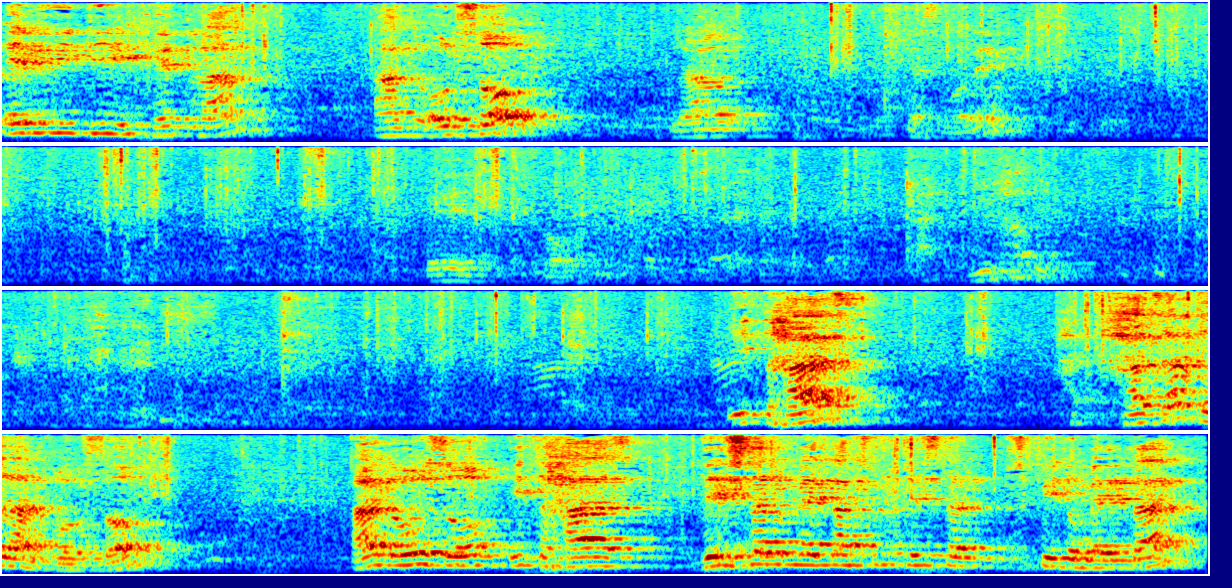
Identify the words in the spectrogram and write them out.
LED headlamp and also now just a moment. Have it. It has hazard lamp also, and also it has digital meter, full digital speedometer,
